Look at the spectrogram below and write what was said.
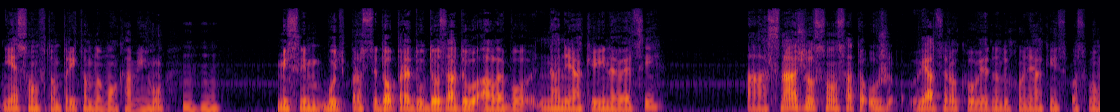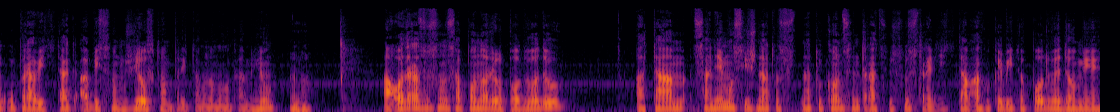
nie som v tom prítomnom okamihu, Mhm. myslím buď proste dopredu, dozadu, alebo na nejaké iné veci. A snažil som sa to už viac rokov jednoducho nejakým spôsobom upraviť tak, aby som žil v tom prítomnom okamihu. Áno. A odrazu som sa ponoril pod vodu a tam sa nemusíš na, to, na tú koncentráciu sústrediť. Tam ako keby to podvedomie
